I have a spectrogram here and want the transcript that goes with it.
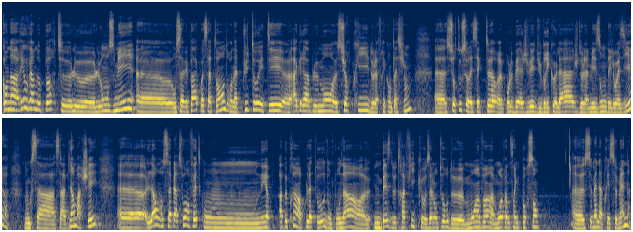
Quand on a réouvert nos portes le, 11 mai, on ne savait pas à quoi s'attendre. On a plutôt été agréablement surpris de la fréquentation. Euh, surtout sur les secteurs euh, pour le BHV du bricolage, de la maison, des loisirs. Donc ça, ça a bien marché. Euh, là, on s'aperçoit en fait qu'on est à peu près à un plateau, donc on a une baisse de trafic aux alentours de moins 20 à moins 25% semaine après semaine.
